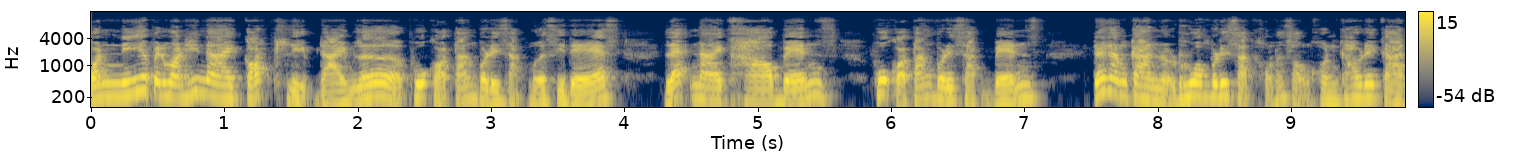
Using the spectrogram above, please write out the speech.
วันนี้เป็นวันที่นายก็อตทลีบไดมเลอร์ผู้ก่อตั้งบริษัท Mercedes และนายคาร์เบนซ์ผู้ก่อตั้งบริษัทเบนซ์ได้ทำการรวมบริษัทของทั้งสองคนเข้าด้วยกัน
